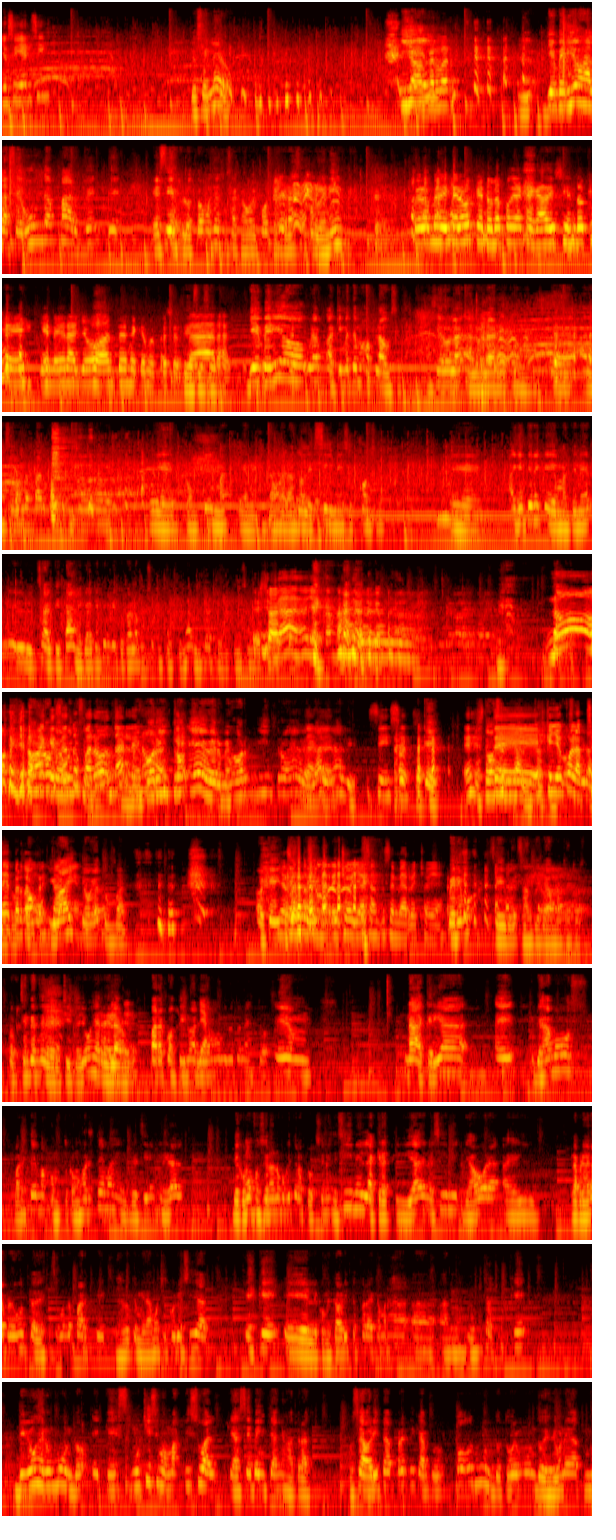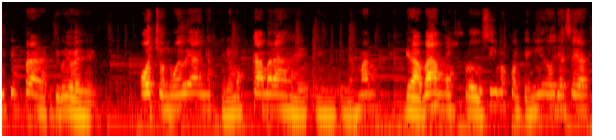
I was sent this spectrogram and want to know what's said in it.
Yo soy Elsie. Yo soy Leo. y él- perdón. bienvenidos a la segunda parte de sí explotó, muchachos, se acabó el podcast. Gracias por venir. Pero me dijeron que no la podía cagar diciendo que quién era yo antes de que me Sí, sí, sí. presentaran. Bienvenido, aquí metemos aplausos, así a lo, a lo largo, eh, a la segunda parte eh, con Pima, en el que estamos hablando de cine y sus cosas. Eh, alguien tiene que mantener el, o sea, el Titanic, alguien tiene que tocar la música hasta el final, muchachos. Exacto. ¿no? Ya estamos. No, ya No, va, no, que Santos paró, dale, ¿no? Mejor es intro que- ever, mejor intro ever, Dale, dale. Sí, sí. Ok, esto va a ser viral, Este, es que yo colapsé, viral. perdón. Vamos, Ibai, bien. te voy a tumbar. Ok, Ya Santos se este, me arrechó, ya Santos se me arrechó ya. Venimos, sí, ve, Santos, ya muchachos. Siéntense derechito, yo voy a arreglarme. Para continuar, Ya. llevamos un minuto en esto. Em, nada, quería. eh, dejamos varios temas, tocamos varios temas del cine en general, de cómo funcionan un poquito las producciones de cine, la creatividad en el cine, y ahora hay. La primera pregunta de esta segunda parte, que es algo que me da mucha curiosidad, es que eh, le comentaba ahorita fuera de cámara a, a- a los muchachos que vivimos en un mundo eh, que es muchísimo más visual que hace 20 años atrás. O sea, ahorita prácticamente todo el mundo, todo el mundo, desde una edad muy temprana, que digo yo, desde 8, 9 años, tenemos cámaras en, en- en las manos, grabamos, producimos contenidos, ya sea,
